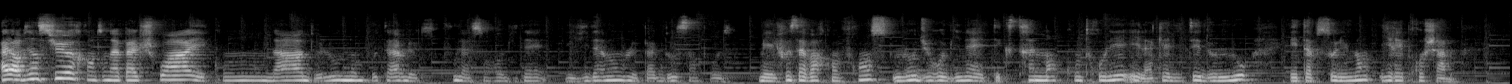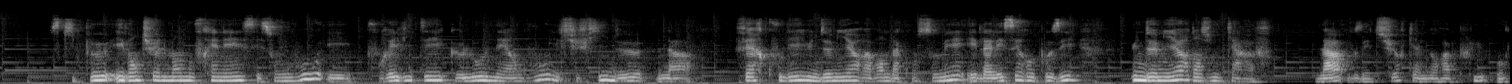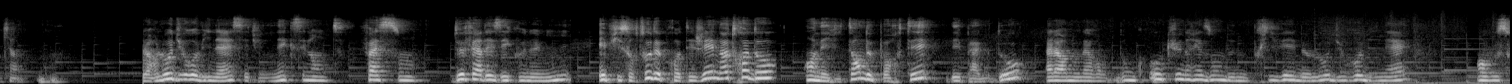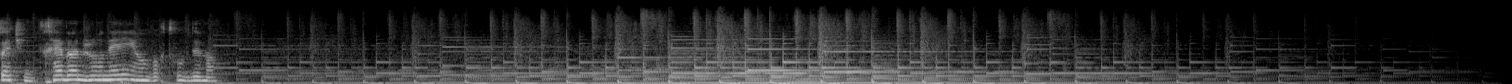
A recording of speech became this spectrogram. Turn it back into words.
Alors bien sûr, quand on n'a pas le choix et qu'on a de l'eau non potable qui coule à son robinet, évidemment le pack d'eau s'impose. Mais il faut savoir qu'en France, l'eau du robinet est extrêmement contrôlée et la qualité de l'eau est absolument irréprochable. Ce qui peut éventuellement nous freiner, c'est son goût et pour éviter que l'eau n'ait un goût, il suffit de la faire couler une demi-heure avant de la consommer et de la laisser reposer une demi-heure dans une carafe. Là, vous êtes sûr qu'elle n'aura plus aucun goût. Alors l'eau du robinet, c'est une excellente façon de faire des économies et puis surtout de protéger notre dos en évitant de porter des packs d'eau. Alors nous n'avons donc aucune raison de nous priver de l'eau du robinet. On vous souhaite une très bonne journée et on vous retrouve demain.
